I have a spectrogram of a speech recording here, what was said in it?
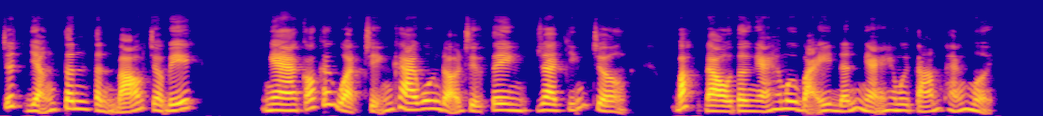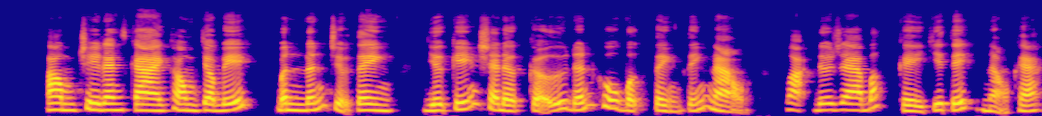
trích dẫn tin tình báo cho biết Nga có kế hoạch triển khai quân đội Triều Tiên ra chiến trường bắt đầu từ ngày 27 đến ngày 28 tháng 10. Ông Zelensky không cho biết binh lính Triều Tiên dự kiến sẽ được cử đến khu vực tiền tiến nào hoặc đưa ra bất kỳ chi tiết nào khác.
